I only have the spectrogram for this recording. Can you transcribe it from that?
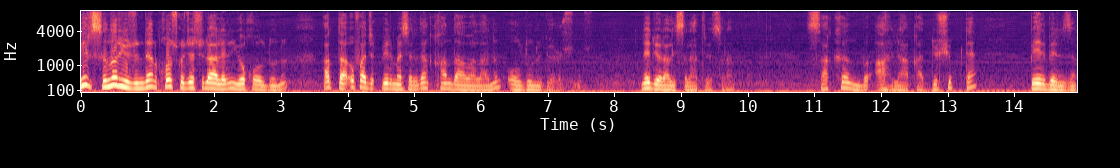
bir sınır yüzünden koskoca sülalenin yok olduğunu, hatta ufacık bir meseleden kan davalarının olduğunu görürsünüz. Ne diyor aleyhissalatü vesselam? Sakın bu ahlaka düşüp de birbirinizin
